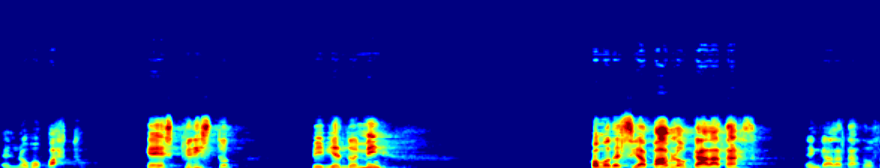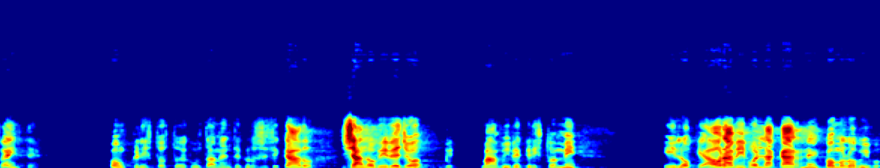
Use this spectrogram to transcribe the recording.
el nuevo pacto, que es Cristo viviendo en mí. Como decía Pablo, Gálatas, en Gálatas 2.20, con Cristo estoy juntamente crucificado. Ya no vive yo, más vive Cristo en mí. Y lo que ahora vivo en la carne, ¿cómo lo vivo?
